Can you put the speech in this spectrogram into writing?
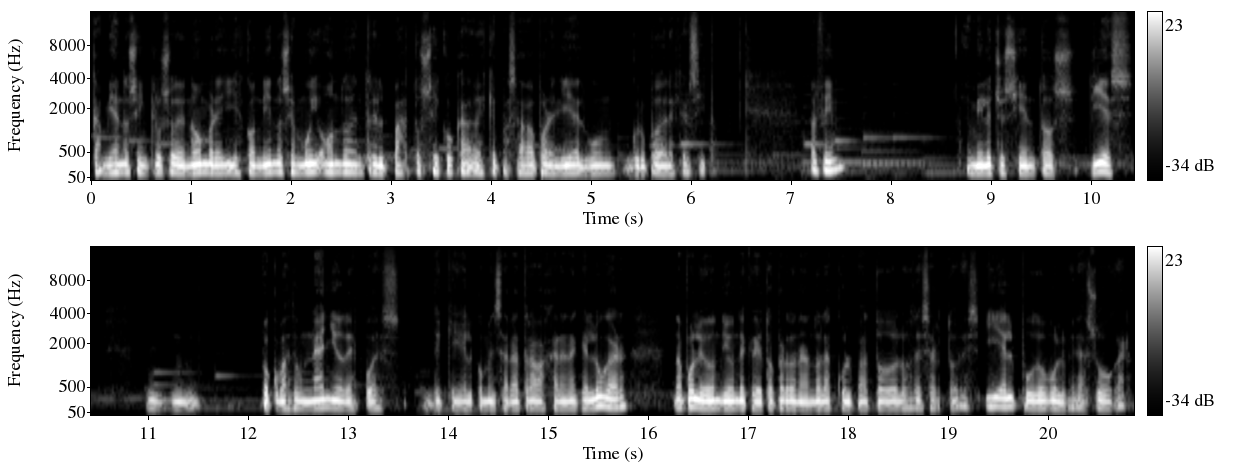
cambiándose incluso de nombre y escondiéndose muy hondo entre el pasto seco cada vez que pasaba por allí algún grupo del ejército. Al fin, en 1810, poco más de un año después de que él comenzara a trabajar en aquel lugar, Napoleón dio un decreto perdonando la culpa a todos los desertores y él pudo volver a su hogar.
